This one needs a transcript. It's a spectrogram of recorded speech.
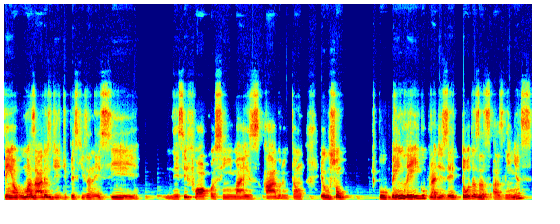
tem algumas áreas de, de pesquisa nesse nesse foco assim mais agro. Então eu sou tipo bem leigo para dizer todas as, as linhas,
